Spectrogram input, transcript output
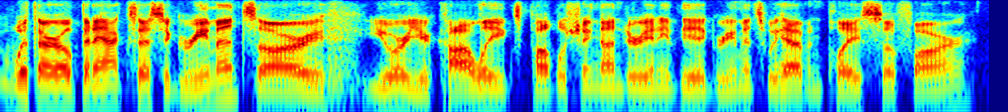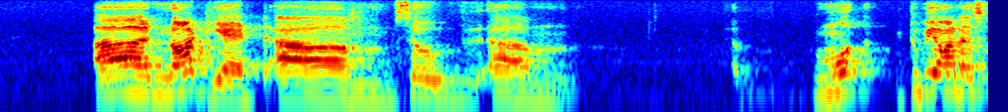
with our open access agreements, are you or your colleagues publishing under any of the agreements we have in place so far? Uh, not yet. Um, so, um, more, to be honest,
